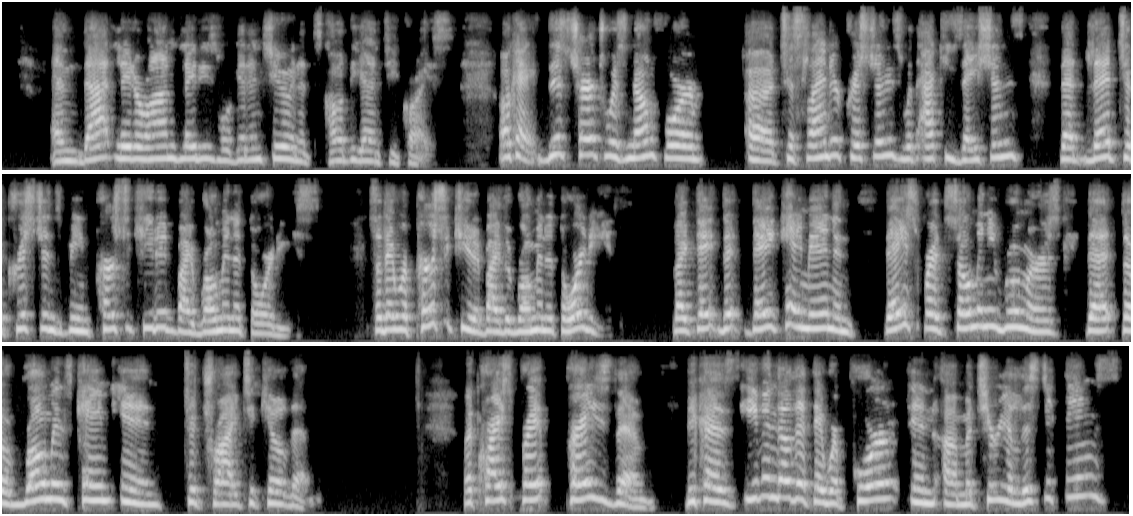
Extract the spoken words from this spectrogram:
And that later on, ladies, we'll get into, and it's called the Antichrist. Okay, this church was known for uh, to slander Christians with accusations that led to Christians being persecuted by Roman authorities. So they were persecuted by the Roman authorities. Like they, they, they came in and they spread so many rumors that the Romans came in to try to kill them. But Christ pra- praised them because even though that they were poor in uh, materialistic things,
